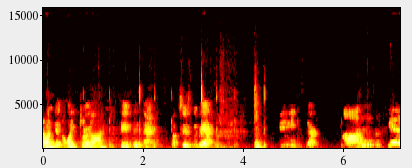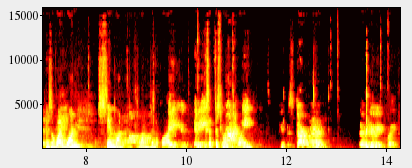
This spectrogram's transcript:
I want I want to on. The. There's a white one. Same one as the ones in the your- Except this one's white. People place.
